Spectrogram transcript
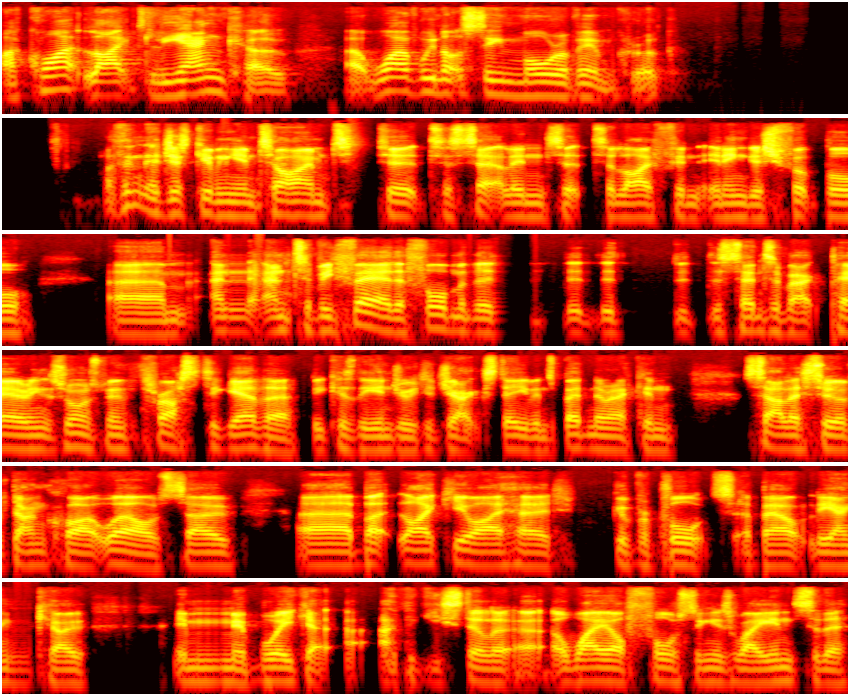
I quite liked Lyanco. Uh, why have we not seen more of him, Crook? I think they're just giving him time to, to settle into to life in, in English football. Um, and and to be fair, the form of the the, the, the centre back pairing has almost been thrust together because the injury to Jack Stephens, Bednarek and Salis, who have done quite well. So, uh, but like you, I heard good reports about Lyanco in midweek. I, I think he's still a, a, way off forcing his way into the,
